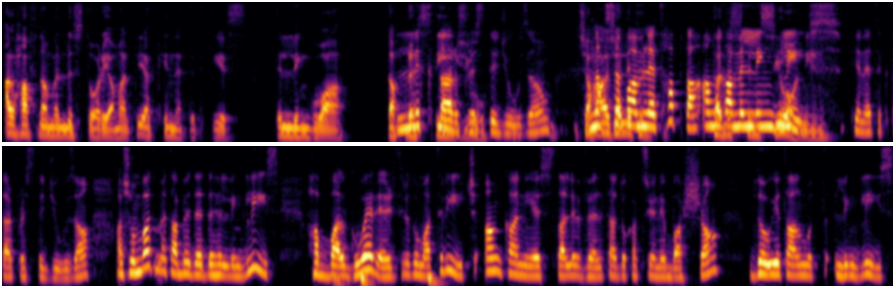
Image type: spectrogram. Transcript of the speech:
għal ħafna mill-istorja Maltija kienet titqies il-lingwa ta' l-iktar prestiġjuża. Naħseb għamlet ħabta anka mill-Ingliż kienet iktar prestiġjuża, għax imbagħad meta beda deħ l-Ingliż, ħabba l-gwerer tridu ma tridx anka nies ta' livell ta' edukazzjoni baxxa bdew jitgħallmu l-Ingliż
